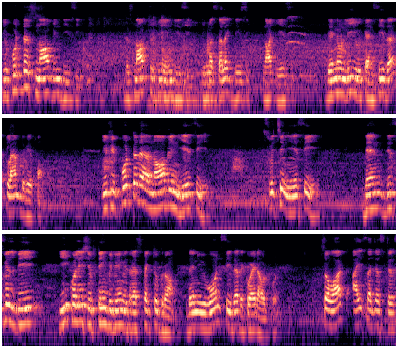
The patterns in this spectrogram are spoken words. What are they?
you put this knob in DC. This knob should be in DC. You must select DC, not AC. Then only you can see the clamped waveform. If you put the knob in AC, switch in AC, then this will be equally shifting between with respect to ground. Then you won't see the required output. So what I suggest is,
